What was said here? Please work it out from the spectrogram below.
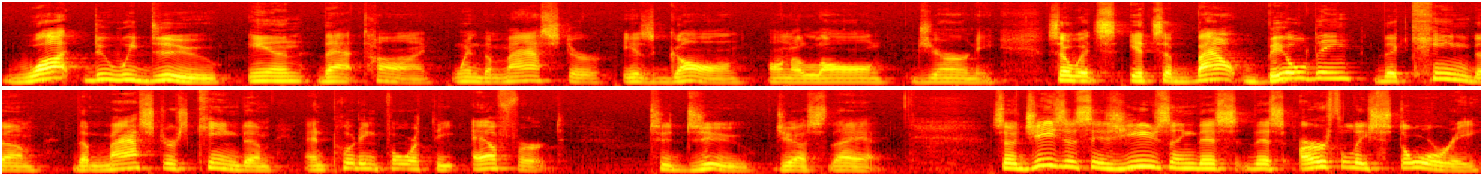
What do we do in that time when the Master is gone on a long journey? So it's, it's about building the kingdom, the Master's kingdom, and putting forth the effort to do just that. So Jesus is using this, this earthly story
